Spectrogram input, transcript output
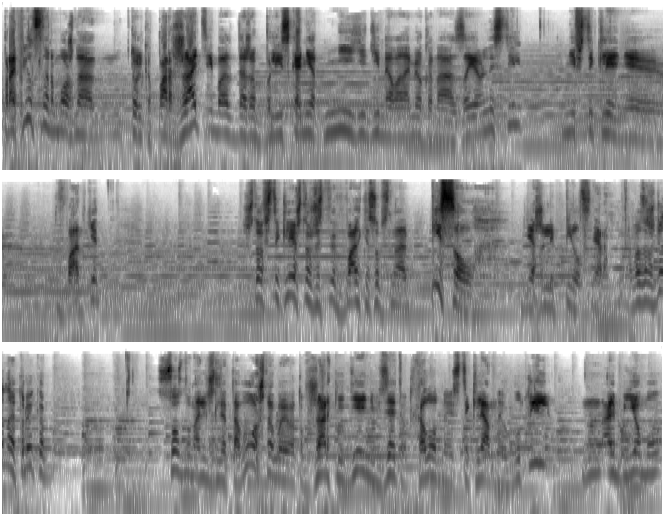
Про Пилснер можно только поржать, ибо даже близко нет ни единого намека на заявленный стиль, ни в стекле, ни в банке. Что в стекле, что в банке, собственно, писал, нежели Пилснер. Возрожденная тройка создана лишь для того, чтобы вот в жаркий день взять вот холодную стеклянную бутыль объему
